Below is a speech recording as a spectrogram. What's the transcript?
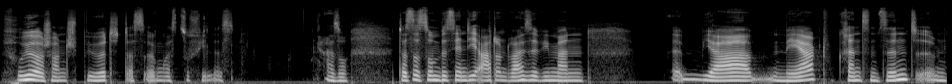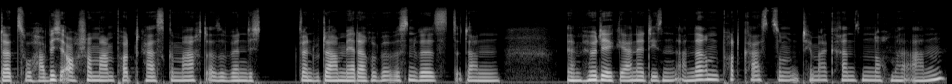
früher schon spürt, dass irgendwas zu viel ist. Also das ist so ein bisschen die Art und Weise, wie man ähm, ja merkt, wo Grenzen sind. Ähm, dazu habe ich auch schon mal einen Podcast gemacht. Also wenn dich, wenn du da mehr darüber wissen willst, dann ähm, hör dir gerne diesen anderen Podcast zum Thema Grenzen nochmal an.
